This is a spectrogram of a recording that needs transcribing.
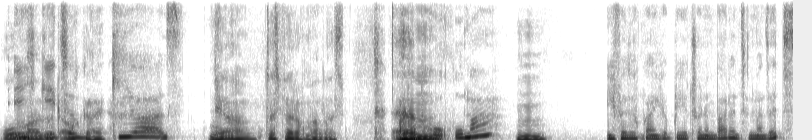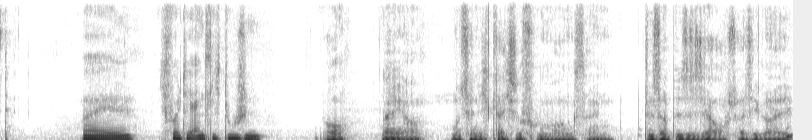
Oma ich wird auch geil. Kiosk. Ja, das wäre doch mal was. Ähm, Apropos Oma, hm, ich weiß auch gar nicht, ob die jetzt schon im Badezimmer sitzt, weil ich wollte die eigentlich duschen. oh, naja, muss ja nicht gleich so früh morgens sein. Deshalb ist es ja auch scheißegal.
